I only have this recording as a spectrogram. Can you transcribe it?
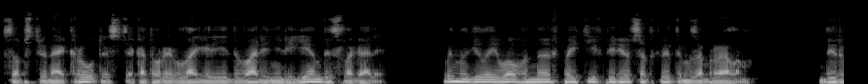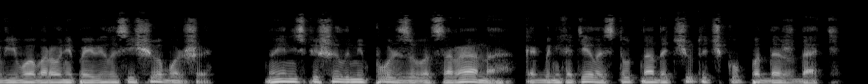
Собственная крутость, о которой в лагере едва ли не легенды слагали, вынудила его вновь пойти вперед с открытым забралом. Дыр в его обороне появилось еще больше, но я не спешил ими пользоваться рано, как бы не хотелось, тут надо чуточку подождать.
